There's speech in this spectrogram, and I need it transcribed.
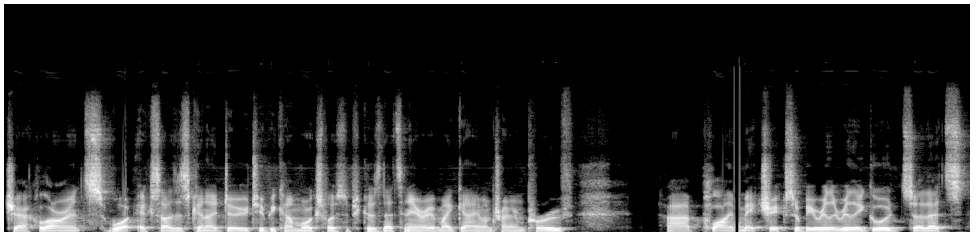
Jack Lawrence. What exercises can I do to become more explosive? Because that's an area of my game I'm trying to improve. Uh, plyometrics will be really, really good. So that's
